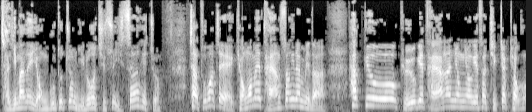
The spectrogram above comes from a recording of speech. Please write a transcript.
자기만의 연구도 좀 이루어질 수 있어야겠죠. 자, 두 번째, 경험의 다양성이랍니다. 학교 교육의 다양한 영역에서 직접 경험,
